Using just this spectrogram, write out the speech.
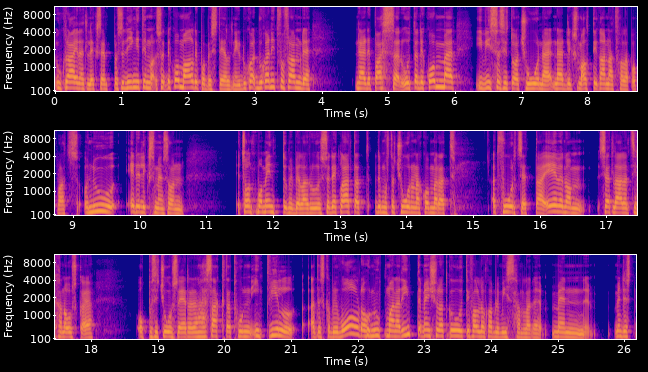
Ukraina till exempel, så det, är ingenting, så det kommer aldrig på beställning. Du kan, du kan inte få fram det när det passar, utan det kommer i vissa situationer när liksom allting annat faller på plats. Och nu är det liksom en sån, ett sånt momentum i Belarus, så det är klart att demonstrationerna kommer att, att fortsätta, även om Svetlana Tsikhanouskaja, oppositionsledaren, har sagt att hon inte vill att det ska bli våld och hon uppmanar inte människor att gå ut ifall de kan bli misshandlade. Men, men, det,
